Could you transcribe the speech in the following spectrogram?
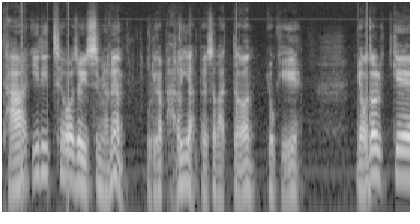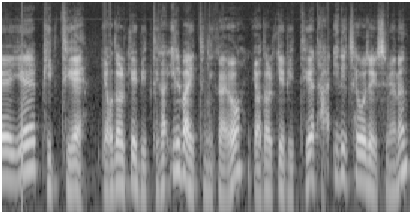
다 1이 채워져 있으면 우리가 바로 이 앞에서 봤던 여기 8개의 비트에 8개 비트가 1바이트니까요. 8개 비트에 다 1이 채워져 있으면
